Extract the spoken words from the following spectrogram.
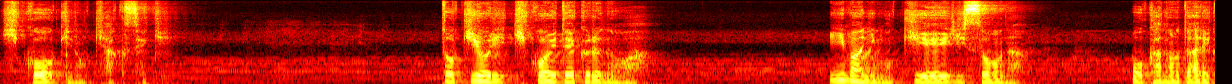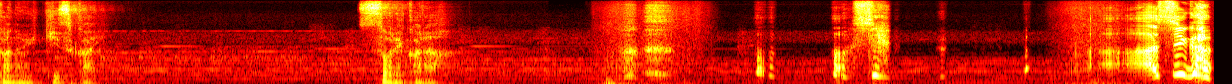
飛行機の客席時折聞こえてくるのは今にも消え入りそうな他の誰かの息遣い。それから。足。足が。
